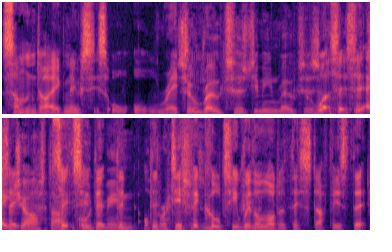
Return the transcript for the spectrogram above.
some diagnosis already. So, rotors, do you mean rotors? Well, so, so, HR so, stuff? So, so the, the, the difficulty with a lot of this stuff is that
